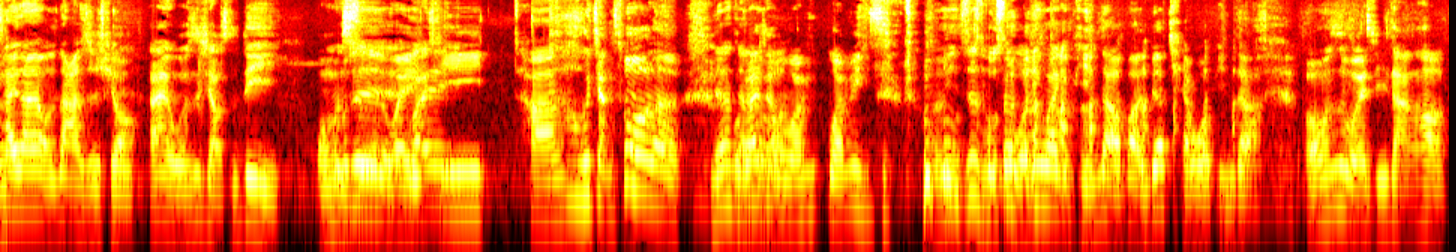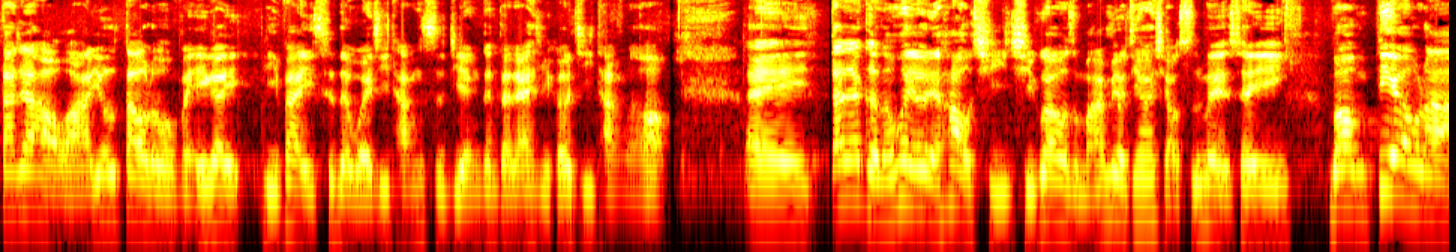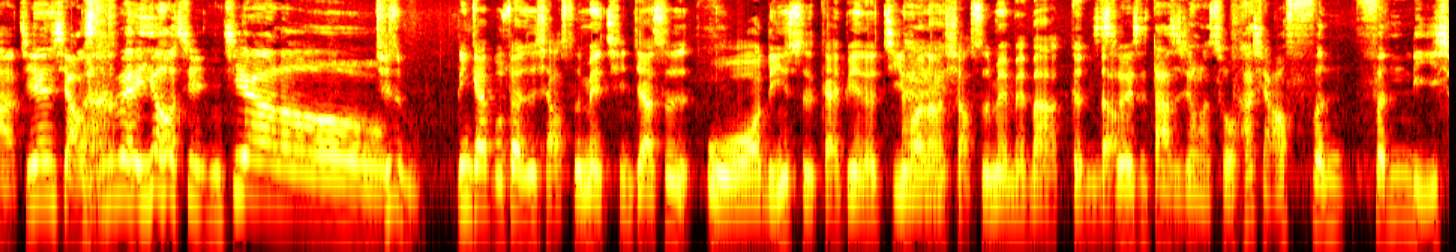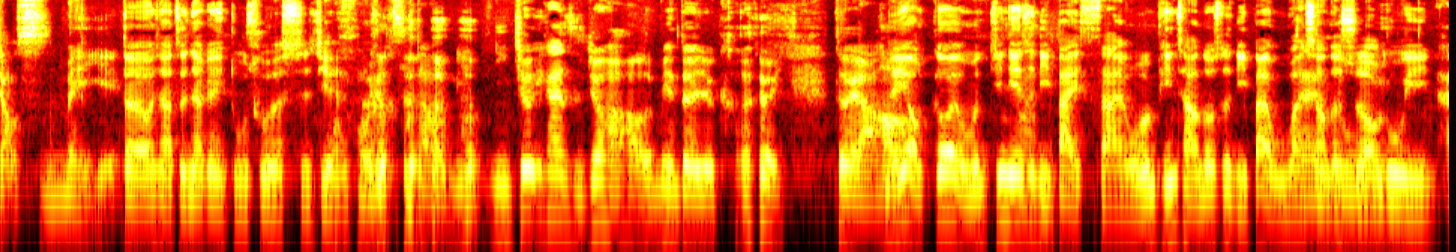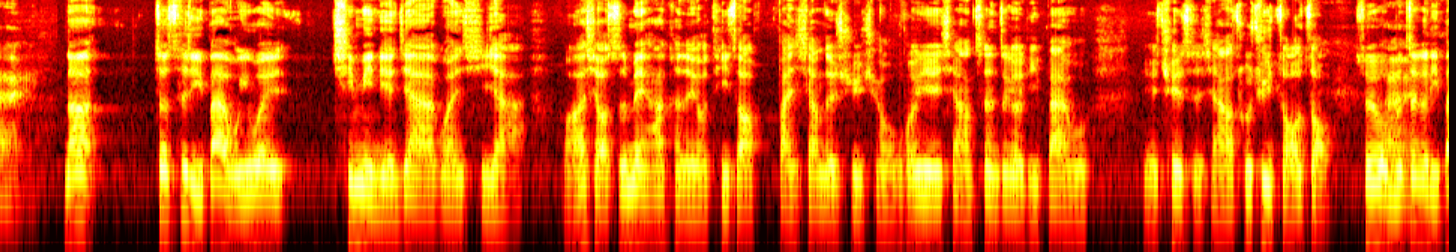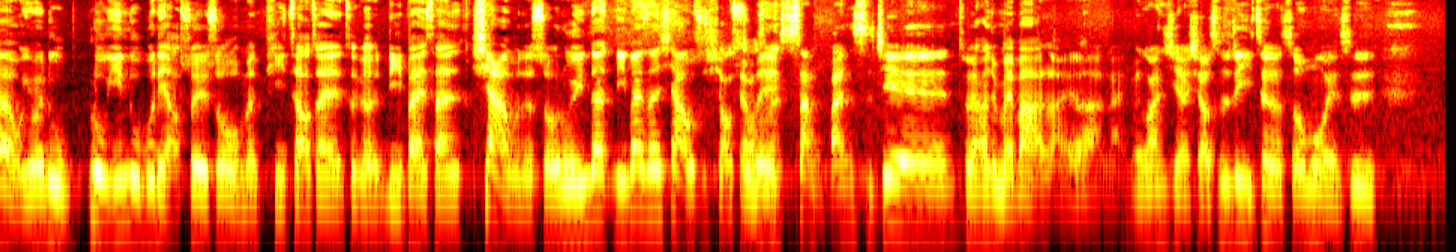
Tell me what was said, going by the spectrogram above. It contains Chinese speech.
嗨，大家好，我是大师兄。嗨，我是小师弟。我们是维鸡汤。我讲错了。你要讲什么？我刚才讲玩玩命之徒。玩命之徒是我另外一个频道，好不好？你不要抢我频道。我们是维鸡汤哈，大家好啊！又到了我们一个礼拜一次的维鸡汤时间，跟大家一起喝鸡汤了哈。哎，大家可能会有点好奇，奇怪我怎么还没有听到小师妹的声音？忘掉啦，今天小师妹又请假喽。其实应该不算是小师妹请假，是我临时改变了计划，让小师妹没办法跟到。所以是大师兄的错，他想要分分离小师妹耶。对，我想增加跟你独处的时间。我就知道 你，你就一开始就好好的面对就可以。对啊，没有各位，我们今天是礼拜三，我们平常都是礼拜五晚上的时候录音。嗨，那这次礼拜五因为清明年假的关系啊。啊，小师妹她可能有提早返乡的需求，我也想趁这个礼拜五，也确实想要出去走走，所以我们这个礼拜五因为录录音录不了，所以说我们提早在这个礼拜三下午的时候录音。但礼拜三下午是小师妹上班时间，所以他就没办法来了。来，没关系啊，小师弟这个周末也是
